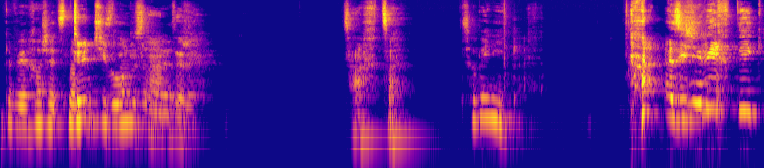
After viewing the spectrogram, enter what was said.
Dafür kannst du jetzt noch Deutsche Bundesländer. wählen. 16. So wenig. Es ist richtig!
